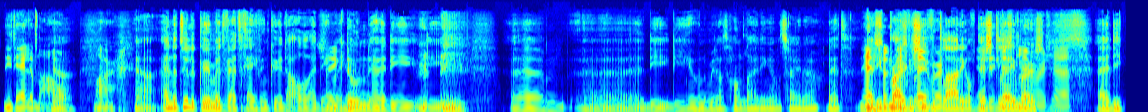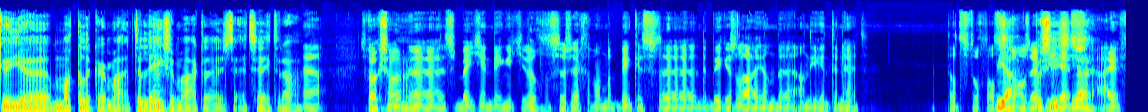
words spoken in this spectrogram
Niet helemaal, Ja. maar Ja, en natuurlijk kun je met wetgeving kun je daar allerlei dingen mee doen. Hè? Die, die, ehm, eh, die, die, hoe noem je dat? Handleidingen, wat zei je nou net? Nee, die zo'n privacyverklaring of die disclaimers, disclaimers, eh, die kun je makkelijker ma- te lezen maken, et et cetera. ja. Straks zo'n, het is een beetje een dingetje toch, dat ze zeggen van de biggest, the biggest lie aan de, aan die internet. Dat is toch dat Ja, ze dan zeggen, precies, yes, ja. I've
